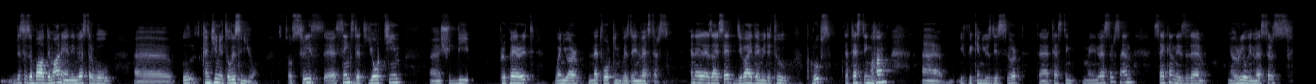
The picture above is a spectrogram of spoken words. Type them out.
this is about the money and investor will, uh, will continue to listen to you. So three th uh, things that your team uh, should be prepared when you are networking with the investors. And as I said, divide them into two groups, the testing one, uh, if we can use this word, testing investors. And second is the real investors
